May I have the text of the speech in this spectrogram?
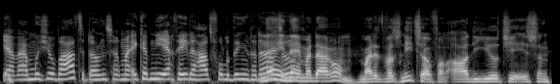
ja, waar moest je op haten dan? Zeg maar, ik heb niet echt hele haatvolle dingen gedaan, nee, toch? nee, maar daarom. Maar het was niet zo van, oh, die Jultje is een,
